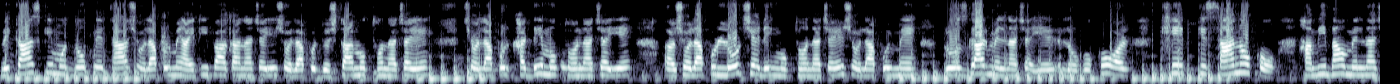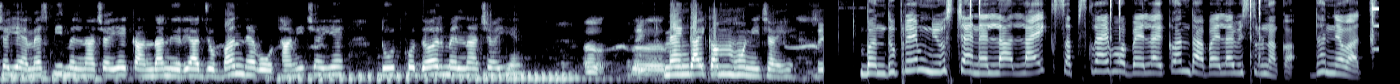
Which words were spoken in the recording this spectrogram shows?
विकास के मुद्दों पे था। शोलापुर में आईटी पार्क आना चाहिए शोलापुर दुष्काल मुक्त होना चाहिए शोलापुर खड्डे मुक्त होना चाहिए शोलापुर लोड शेडिंग मुक्त होना चाहिए शोलापुर में रोज़गार मिलना चाहिए लोगों को और खेत किसानों को हमी भाव मिलना चाहिए एमएसपी मिलना चाहिए कांदा निर्यात जो बंद है वो उठानी चाहिए दूध को दर मिलना चाहिए महँगाई कम होनी चाहिए। बंधुप्रेम न्यूज़ चॅनलला लाईक सबस्क्राईब व बेल आयकॉन दाबायला विसरू नका। धन्यवाद।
